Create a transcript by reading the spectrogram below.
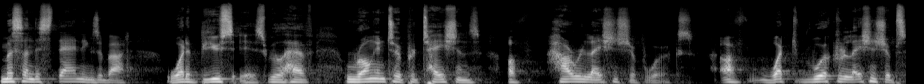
misunderstandings about what abuse is. We'll have wrong interpretations of how relationship works, of what work relationships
